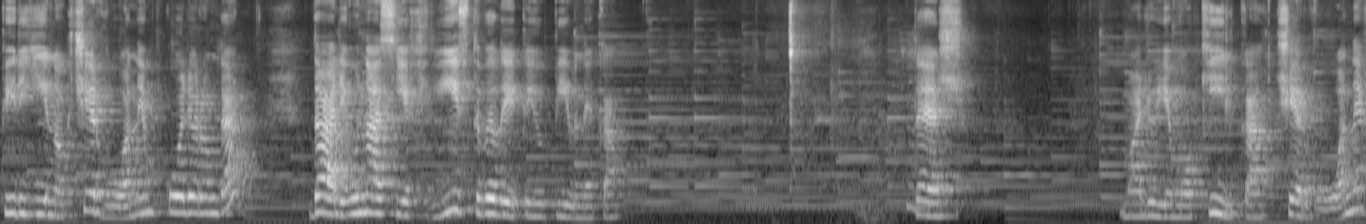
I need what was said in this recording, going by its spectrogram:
пір'їнок червоним кольором. Да? Далі у нас є хвіст великий у півника. Теж малюємо кілька червоних.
